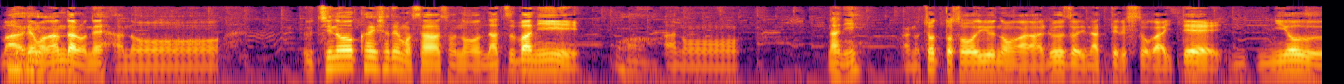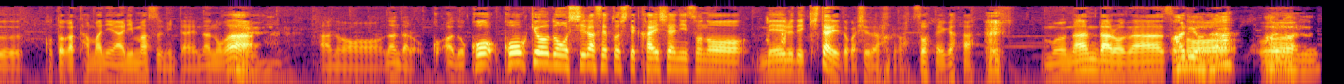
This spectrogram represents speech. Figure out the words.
まあでもなんだろうね、あのーうちの会社でもさ、その夏場に、ああのー何？あのちょっとそういうのがルーズになってる人がいて、に匂うことがたまにありますみたいなのが、あのなんだろうこあのこ公共のお知らせとして会社にそのメールで来たりとかしてたのよ、それが。もうなんだろうな、そのあるよな。あうんるある。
